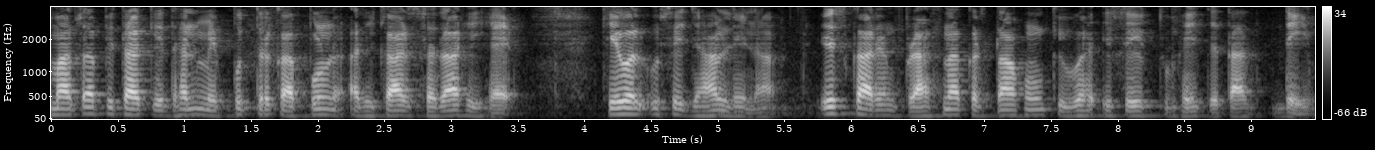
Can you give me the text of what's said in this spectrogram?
माता पिता के धन में पुत्र का पूर्ण अधिकार सदा ही है। केवल उसे जान लेना। इस कारण प्रार्थना करता हूँ कि वह इसे तुम्हें जता दे।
